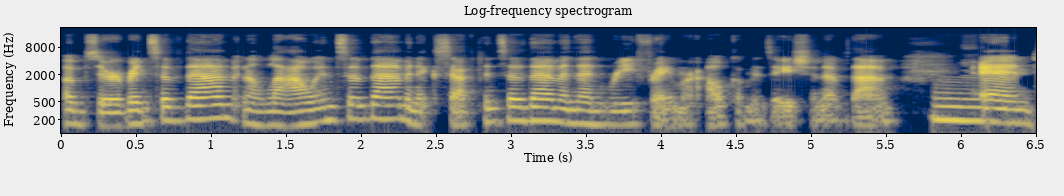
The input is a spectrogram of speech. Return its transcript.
observance of them and allowance of them and acceptance of them and then reframe or alchemization of them. Mm. and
